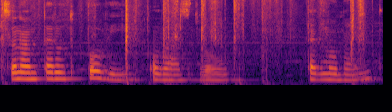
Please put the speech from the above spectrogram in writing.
co nám Tarot poví o vás dvou. Tak moment.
